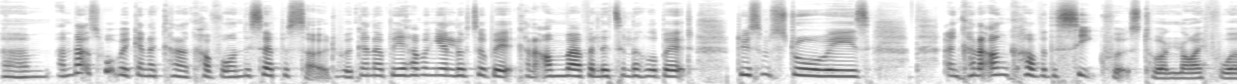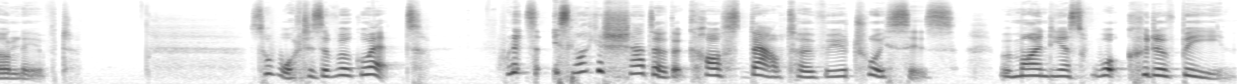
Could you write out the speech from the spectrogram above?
Um, and that's what we're going to kind of cover on this episode. We're going to be having a little bit, kind of unravel it a little bit, do some stories, and kind of uncover the secrets to a life well lived. So, what is a regret? Well, it's, it's like a shadow that casts doubt over your choices, reminding us what could have been.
